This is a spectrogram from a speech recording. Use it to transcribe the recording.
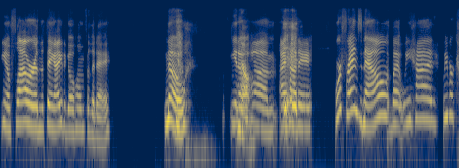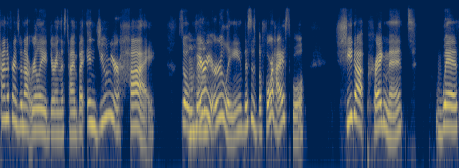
you know flour in the thing. I got to go home for the day. No, you know, no. um, I it, had a we're friends now, but we had we were kind of friends, but not really during this time. But in junior high, so mm-hmm. very early, this is before high school, she got pregnant with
